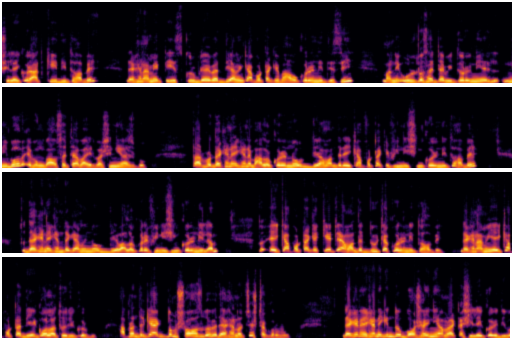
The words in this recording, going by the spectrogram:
সেলাই করে আটকিয়ে দিতে হবে। দেখেন আমি একটি স্ক্রু ড্রাইভার দিয়ে আমি কাপড়টাকে ভাও করে নিতেছি। মানে উল্টো সাইডটা ভিতরে নিয়ে নিব এবং বাউ সাইডটা বাইরের পাশে নিয়ে আসব। তারপর দেখেন এখানে ভালো করে নখ দিয়ে আমাদের এই কাপড়টাকে ফিনিশিং করে নিতে হবে। তো দেখেন এখান থেকে আমি নখ দিয়ে ভালো করে ফিনিশিং করে নিলাম। তো এই কাপড়টাকে কেটে আমাদের দুইটা করে নিতে হবে। দেখেন আমি এই কাপড়টা দিয়ে গলা তৈরি করব। আপনাদেরকে একদম সহজভাবে দেখানোর চেষ্টা করব। দেখেন এখানে কিন্তু বসাই নিয়ে আমরা একটা সেলাই করে দিব।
